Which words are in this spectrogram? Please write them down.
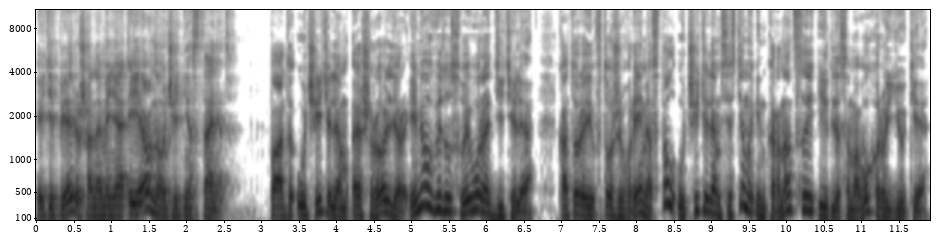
и теперь уж она меня явно учить не станет. Под учителем Эш Роллер имел в виду своего родителя, который в то же время стал учителем системы инкарнации и для самого Харуюки,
